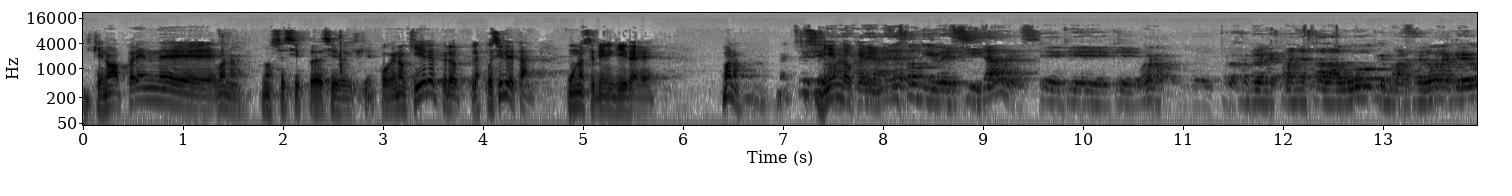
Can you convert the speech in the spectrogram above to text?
el que no aprende, bueno, no sé si puedo decir el que- porque no quiere, pero las posibilidades están. Uno se tiene que ir, eh, bueno, Sí, sí, viendo hay, que... hay- hay hasta universidades eh, que, que, bueno, por ejemplo en España está la UOC, en Barcelona creo,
